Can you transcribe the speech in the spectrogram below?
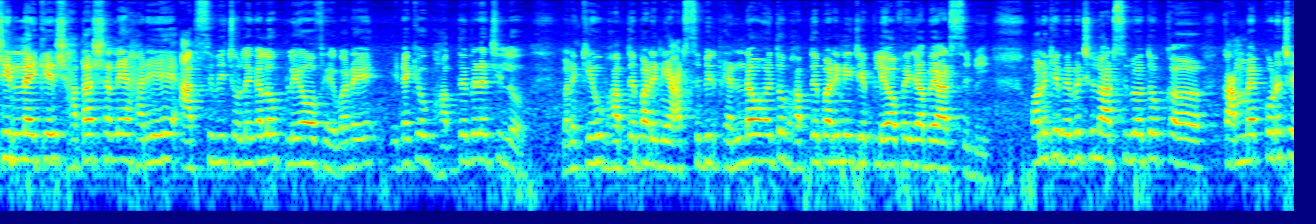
চেন্নাইকে সাতাশ রানে হারিয়ে আরসিবি চলে গেল প্লে অফে মানে এটা কেউ ভাবতে পেরেছিল? মানে কেউ ভাবতে পারেনি। আরসিবির ফ্যানরাও হয়তো ভাবতে পারেনি যে প্লে অফে যাবে আরসিবি অনেকে ভেবেছিল আরসিবি হয়তো কাম করেছে,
